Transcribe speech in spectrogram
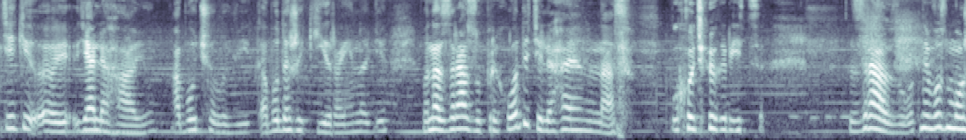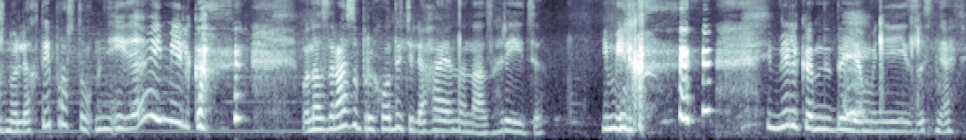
Тільки е, я лягаю, або чоловік, або навіть Кіра іноді. Вона зразу приходить і лягає на нас, бо хоче грітися. Зразу, от невозможно лягти, просто ей, Мілька. Вона зразу приходить і лягає на нас, гріється. І Мілька. Мілька не дає мені її засняти.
